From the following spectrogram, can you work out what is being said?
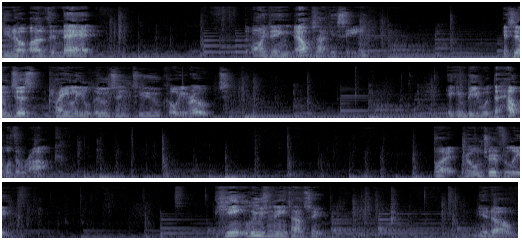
you know, other than that, the only thing else I can see is him just plainly losing to Cody Rhodes. It can be with the help of The Rock. But, real and truthfully, he ain't losing anytime soon you know,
